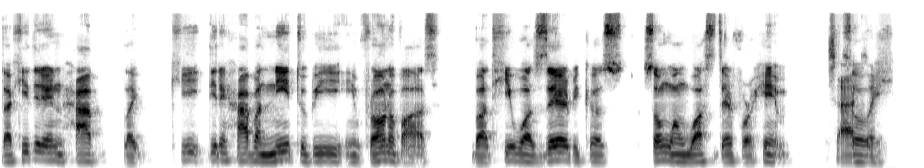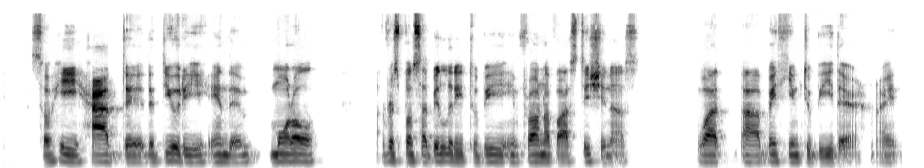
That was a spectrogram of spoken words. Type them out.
that he didn't have like he didn't have a need to be in front of us, but he was there because someone was there for him Exactly. So, so he had the, the duty and the moral responsibility to be in front of us, teaching us what uh, made him to be there, right?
